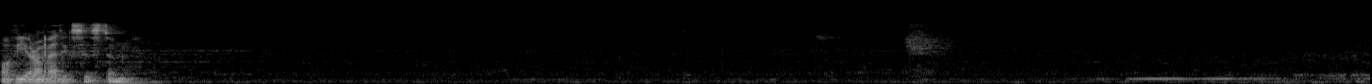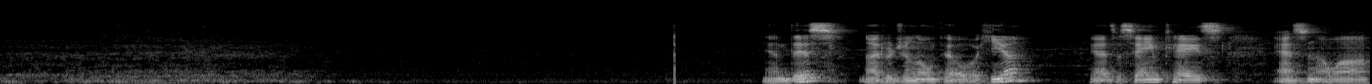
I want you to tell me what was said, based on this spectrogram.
of the aromatic system. And this nitrogen lone pair over here, yeah, it's the same case as in our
